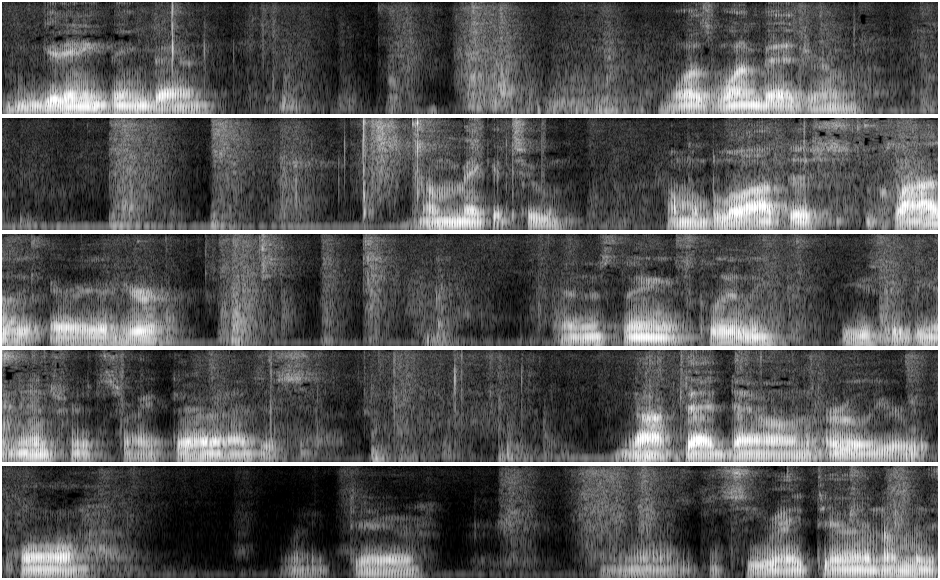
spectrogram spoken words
you can get anything done. Was one bedroom. I'm gonna make it two. I'm gonna blow out this closet area here. And this thing is clearly used to be an entrance right there. And I just knocked that down earlier with Paul. Right there. you can see right there. And I'm gonna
